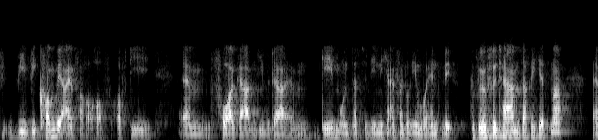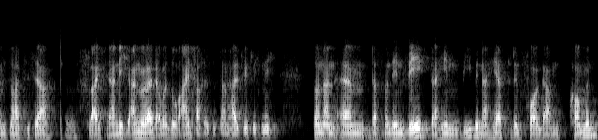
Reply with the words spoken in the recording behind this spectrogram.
wie, wie kommen wir einfach auch auf, auf die ähm, Vorgaben, die wir da ähm, geben und dass wir die nicht einfach nur irgendwo gewürfelt haben, sage ich jetzt mal. Ähm, so hat es ja vielleicht ja nicht angehört, aber so einfach ist es dann halt wirklich nicht sondern ähm, dass man den Weg dahin, wie wir nachher zu den Vorgaben kommen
